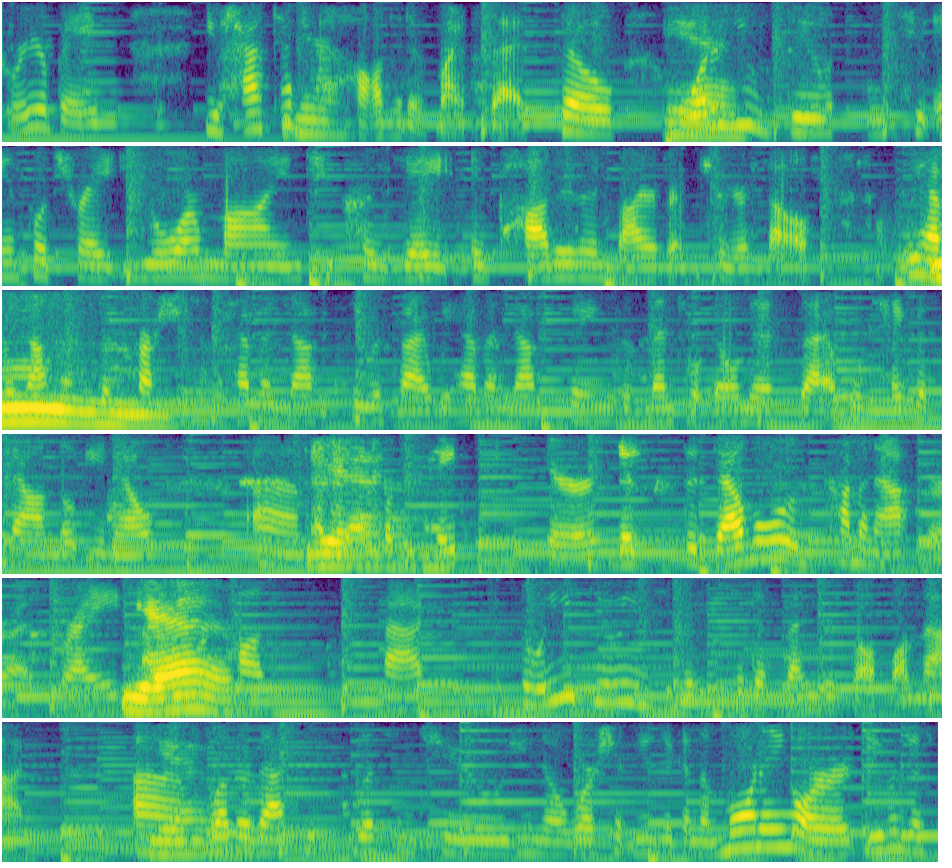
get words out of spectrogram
career based, you have to have yeah. a positive mindset. So, yeah. what are you doing to infiltrate your mind to create a positive environment for yourself? We have enough mm. depression, we have enough suicide, we have enough things of mental illness that will take us down. You know, um, yeah. again, here, the the devil is coming after us, right? Yeah. So, what are you doing to, to defend yourself on that? Um, yeah. Whether that's listen to you know worship music in the morning or even just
